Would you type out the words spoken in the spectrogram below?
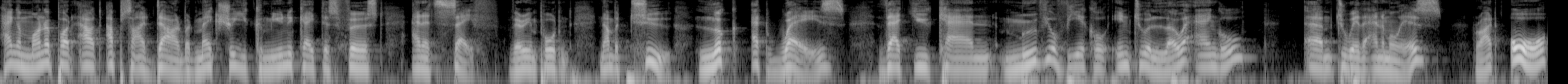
hang a monopod out upside down, but make sure you communicate this first and it's safe. Very important. Number two, look at ways that you can move your vehicle into a lower angle um, to where the animal is right? Or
